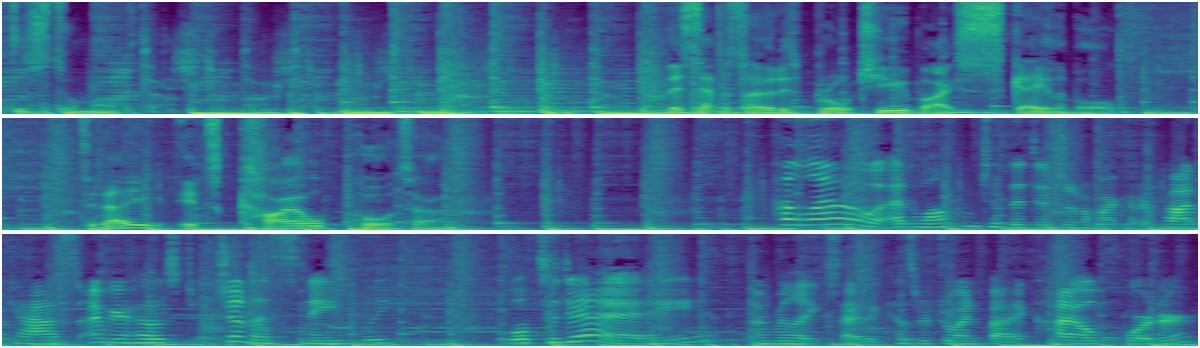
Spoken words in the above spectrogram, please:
digital Marketer. This episode is brought to you by Scalable. Today, it's Kyle Porter. Hello, and welcome to the Digital Marketer Podcast. I'm your host, Jenna Snavely. Well, today I'm really excited because we're joined by Kyle Porter.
